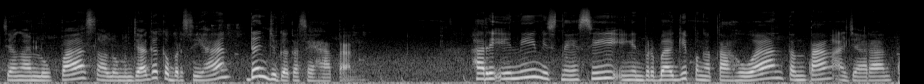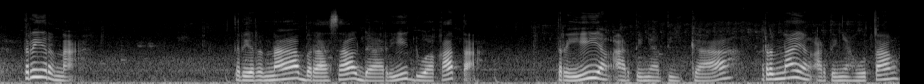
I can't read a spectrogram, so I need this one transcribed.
Jangan lupa selalu menjaga kebersihan dan juga kesehatan. Hari ini Miss Nesi ingin berbagi pengetahuan tentang ajaran Trirena. Trirena berasal dari dua kata. Tri yang artinya tiga, rena yang artinya hutang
